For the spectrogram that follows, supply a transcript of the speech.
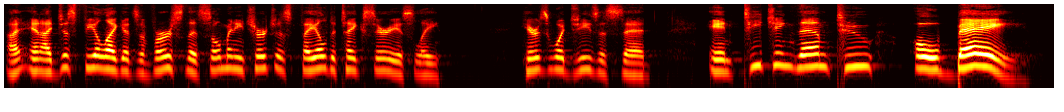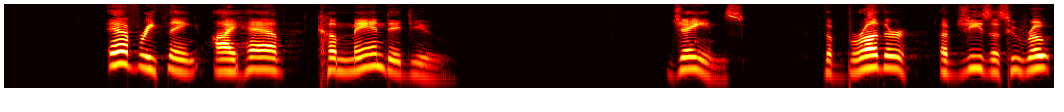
I, and I just feel like it's a verse that so many churches fail to take seriously. Here's what Jesus said In teaching them to obey everything I have commanded you. James, the brother of Jesus, who wrote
